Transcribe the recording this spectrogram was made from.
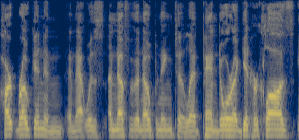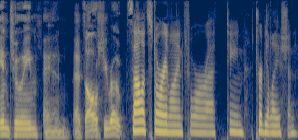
heartbroken and and that was enough of an opening to let Pandora get her claws into him and that's all she wrote. Solid storyline for uh, Team Tribulation.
